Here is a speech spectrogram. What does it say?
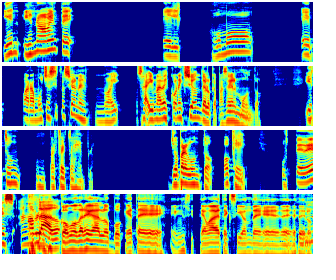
y es, y es nuevamente el cómo eh, para muchas situaciones no hay, o sea, hay una desconexión de lo que pasa en el mundo. Y esto es un, un perfecto ejemplo. Yo pregunto, ok, ustedes han hablado... ¿Cómo bregan los boquetes en el sistema de detección de, de- de los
